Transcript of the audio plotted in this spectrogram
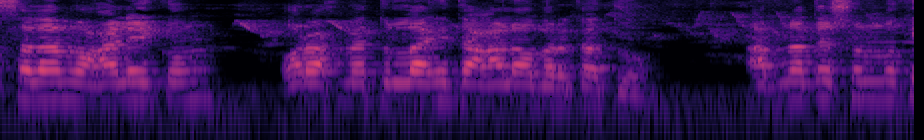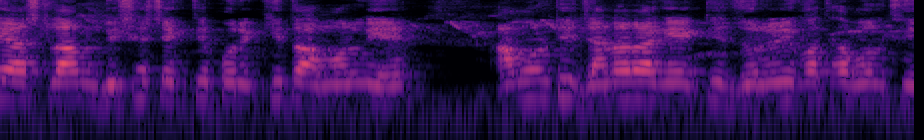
আসসালামু আলাইকুম ও রহমতুল্লাহি বারকাতু। আপনাদের সম্মুখে আসলাম বিশেষ একটি পরীক্ষিত আমল নিয়ে। আমলটি জানার আগে একটি জরুরি কথা বলছি।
